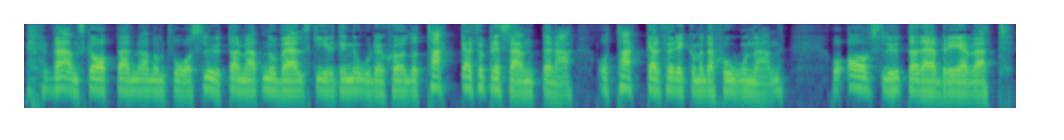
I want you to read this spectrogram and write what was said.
vänskapen mellan de två slutar med att Nobel skriver till Nordenskjöld och tackar för presenterna och tackar för rekommendationen och avslutar det här brevet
